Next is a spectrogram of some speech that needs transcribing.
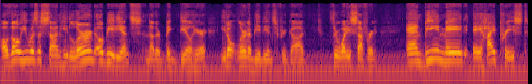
Although he was a son, he learned obedience, another big deal here. You don't learn obedience if you're God, through what he suffered. And being made a high priest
